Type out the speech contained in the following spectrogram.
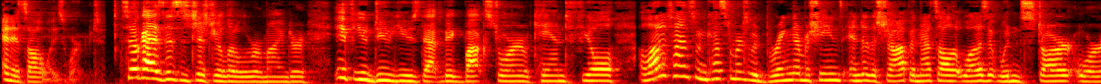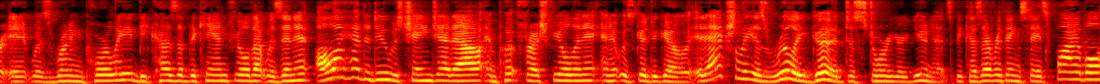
and it's always worked. So guys, this is just your little reminder. If you do use that big box store canned fuel, a lot of times when customers would bring their machines into the shop and that's all it was, it wouldn't start or it was running poorly because of the canned fuel that was in it. All I had to do was change that out and put fresh fuel in it and it was good to go. It actually is really good to store your units because everything stays pliable.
